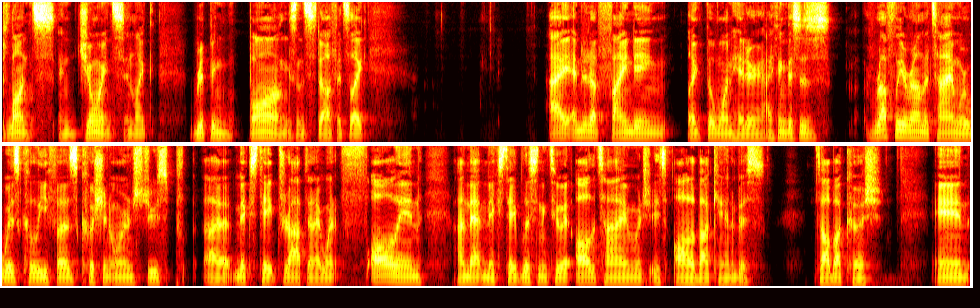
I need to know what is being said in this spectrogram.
blunts and joints and like ripping bongs and stuff. It's like, I ended up finding like the one hitter. I think this is roughly around the time where Wiz Khalifa's Kush and Orange Juice uh, mixtape dropped, and I went all in on that mixtape, listening to it all the time, which it's all about cannabis. It's all about Kush. And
